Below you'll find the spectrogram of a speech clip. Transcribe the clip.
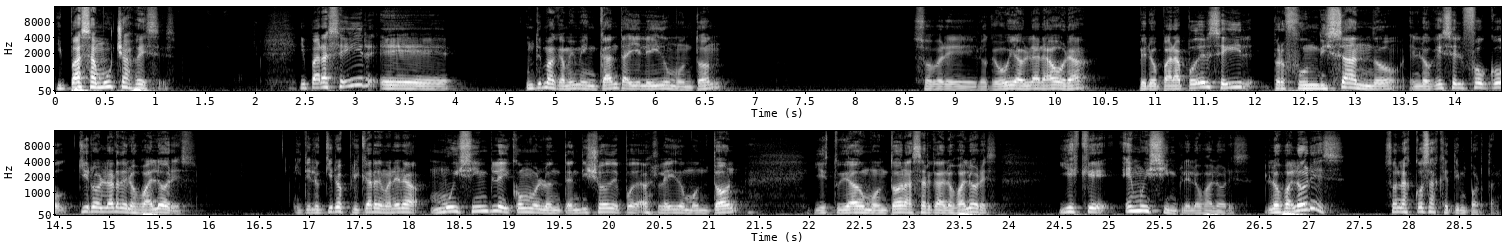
Y pasa muchas veces. Y para seguir, eh, un tema que a mí me encanta y he leído un montón sobre lo que voy a hablar ahora, pero para poder seguir profundizando en lo que es el foco, quiero hablar de los valores. Y te lo quiero explicar de manera muy simple y como lo entendí yo después de haber leído un montón y estudiado un montón acerca de los valores. Y es que es muy simple los valores. Los valores son las cosas que te importan.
